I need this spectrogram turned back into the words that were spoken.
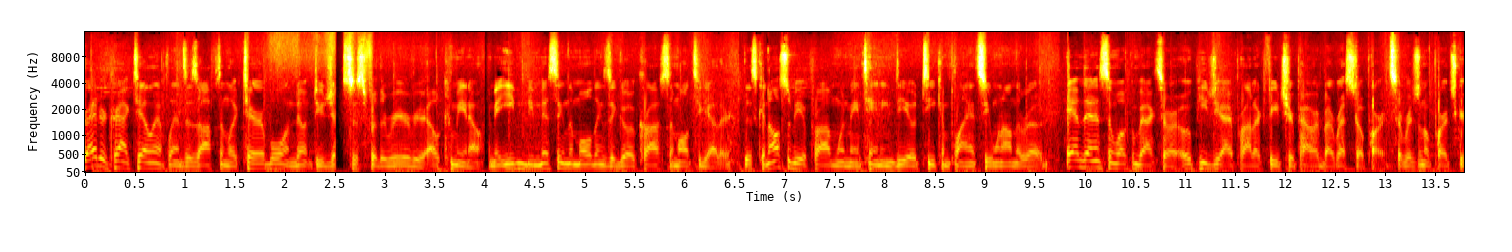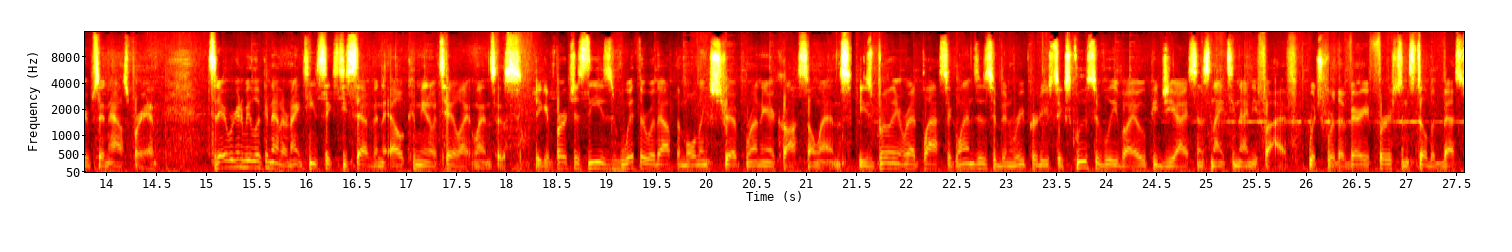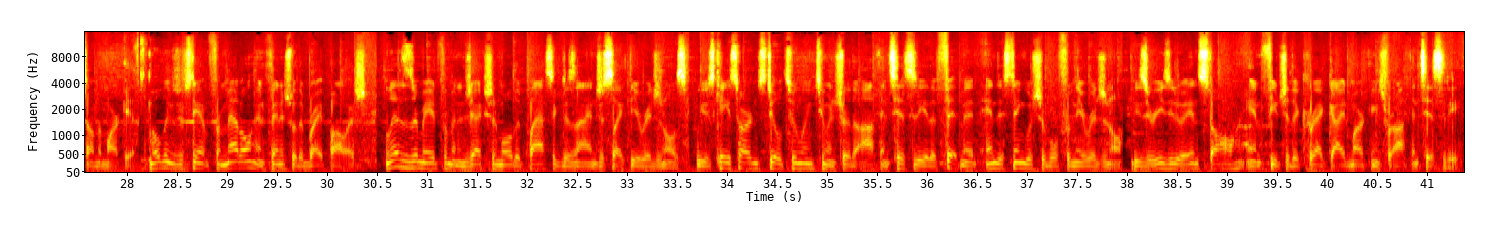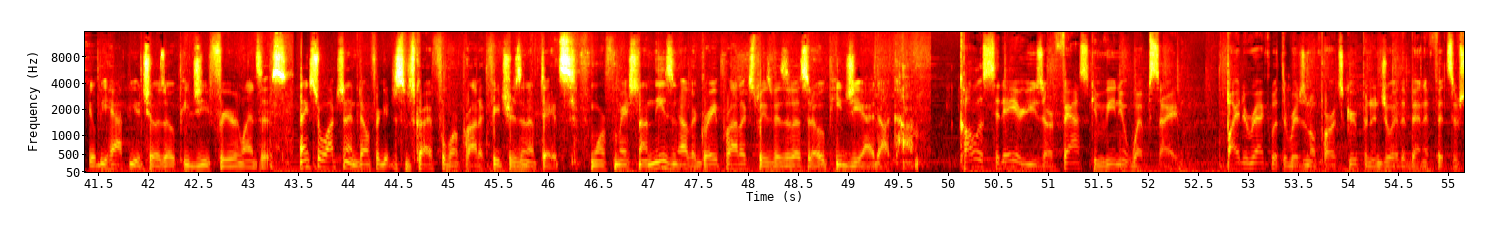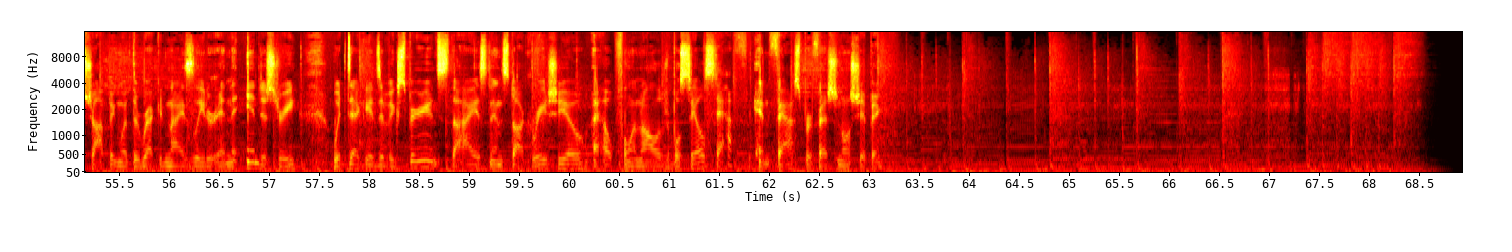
Dried or cracked tail lamp lenses often look terrible and don't do justice for the rear of your El Camino. You may even be missing the moldings that go across them altogether. This can also be a problem when maintaining DOT compliancy when on the road. I'm Dennis and welcome back to our OPGI product feature powered by Resto Parts, Original Parts Group's in-house brand. Today we're going to be looking at our 1967 El Camino taillight lenses. You can purchase these with or without the molding strip running across the lens. These brilliant red plastic lenses have been reproduced exclusively by OPGI since 1995, which were the very first and still the best on the market. Moldings are stamped from metal and finished with a bright polish. Lenses are made from an injection molded plastic design just like the originals. We use case hardened steel tooling to ensure the authenticity of the fitment and distinguishable from the original. These are easy to install and feature the correct guide markings for authenticity. You'll be happy you chose OPG for your lenses. Thanks for watching and don't forget to subscribe for more product features and updates. For more information on these and other great products, please visit us at opgi.com. Call us today or use our fast, convenient website. Buy direct with Original Parts Group and enjoy the benefits of shopping with the recognized leader in the industry with decades of experience, the highest in stock ratio, a helpful and knowledgeable sales staff, and fast professional shipping.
